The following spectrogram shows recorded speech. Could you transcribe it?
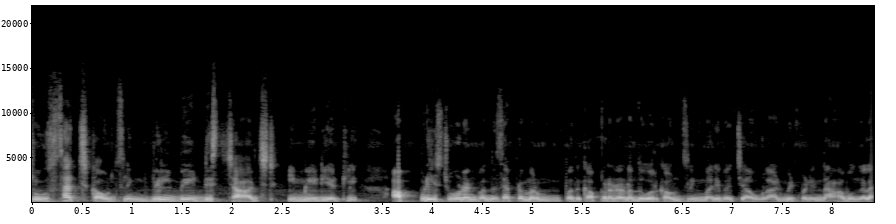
through such counselling will be discharged immediately அப்படி ஸ்டூடெண்ட் வந்து செப்டம்பர் முப்பதுக்கு அப்புறம் நடந்த ஒரு கவுன்சிலிங் மாதிரி வச்சு அவங்கள அட்மிட் பண்ணியிருந்தா அவங்கள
